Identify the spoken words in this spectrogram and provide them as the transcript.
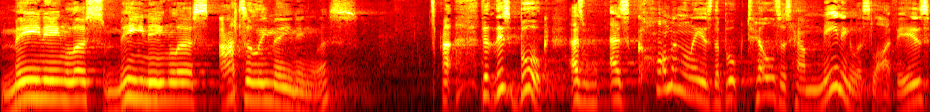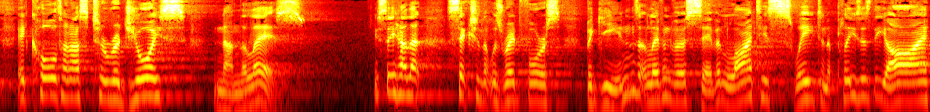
meaningless, meaningless, utterly meaningless. Uh, that this book, as, as commonly as the book tells us how meaningless life is, it calls on us to rejoice nonetheless. You see how that section that was read for us begins? 11 verse 7 Light is sweet and it pleases the eye.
